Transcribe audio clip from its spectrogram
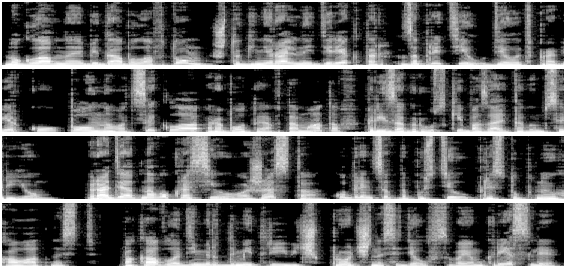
Но главная беда была в том, что генеральный директор запретил делать проверку полного цикла работы автоматов при загрузке базальтовым сырьем. Ради одного красивого жеста Кудринцев допустил преступную халатность. Пока Владимир Дмитриевич прочно сидел в своем кресле,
